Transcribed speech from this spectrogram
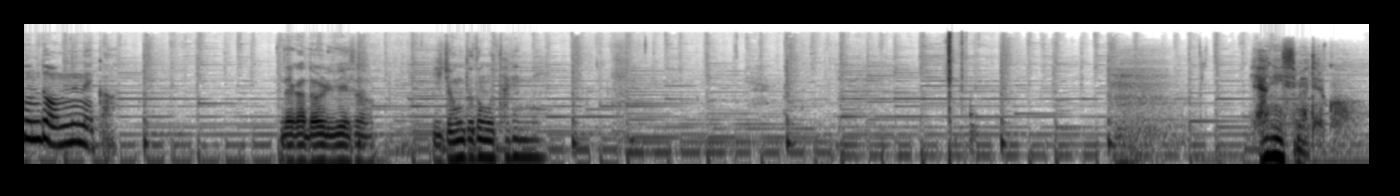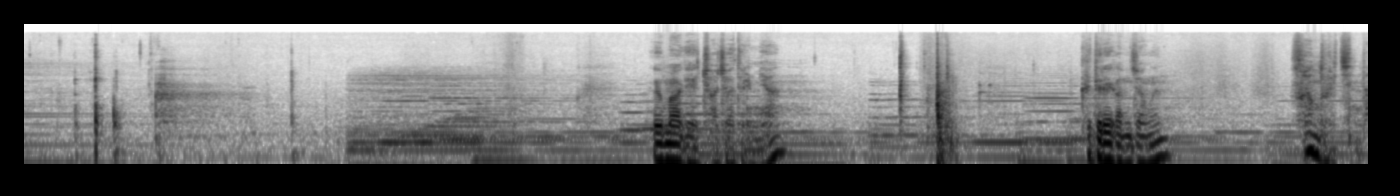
돈도 없는 애가. 내가 널 위해서 이 정도도 못하겠니? 향이 있으면 들고 음악에 젖어들면 그들의 감정은 소용돌이친다.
